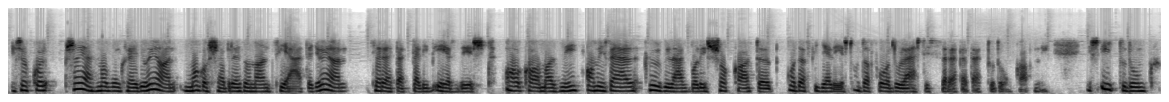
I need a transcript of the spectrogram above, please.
és akkor saját magunkra egy olyan magasabb rezonanciát, egy olyan szeretettelibb érzést alkalmazni, amivel külvilágból is sokkal több odafigyelést, odafordulást és szeretetet tudunk kapni. És így tudunk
